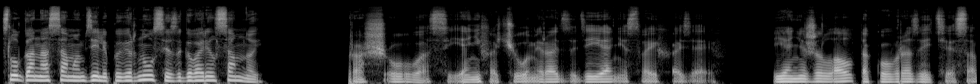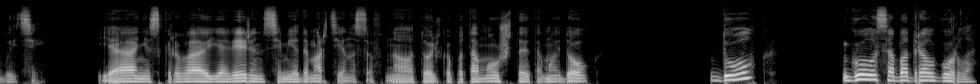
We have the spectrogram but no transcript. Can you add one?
Слуга на самом деле повернулся и заговорил со мной. «Прошу вас, я не хочу умирать за деяния своих хозяев. Я не желал такого развития событий. Я не скрываю, я верен семье де Мартинесов, но только потому, что это мой долг». «Долг?» Голос ободрал горло.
